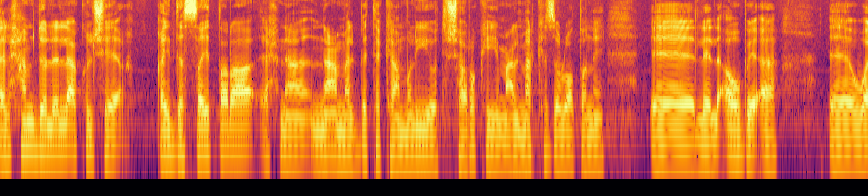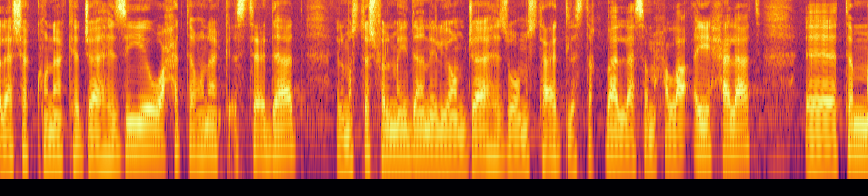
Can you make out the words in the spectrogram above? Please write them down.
الحمد لله كل شيء قيد السيطرة. إحنا نعمل بتكاملية وتشاركية مع المركز الوطني آه، للأوبئة آه، ولا شك هناك جاهزية وحتى هناك استعداد. المستشفى الميداني اليوم جاهز ومستعد لاستقبال لا سمح الله أي حالات. آه، تم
